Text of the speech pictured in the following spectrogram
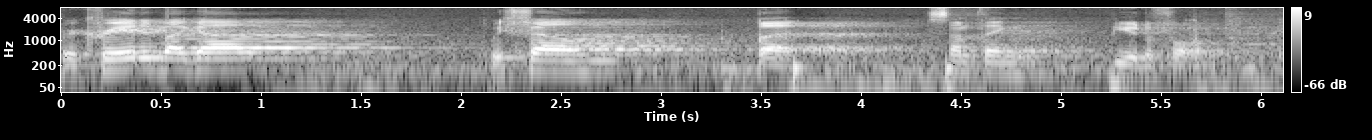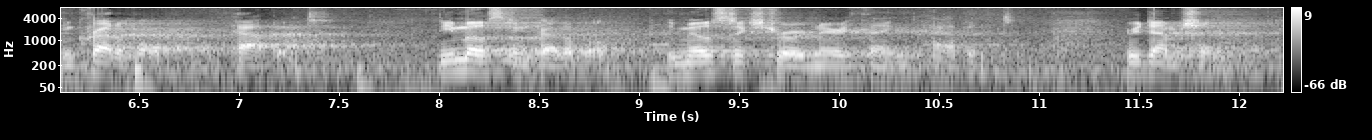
We're created by God, we fell, but something beautiful, incredible happened. The most incredible, the most extraordinary thing happened redemption.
